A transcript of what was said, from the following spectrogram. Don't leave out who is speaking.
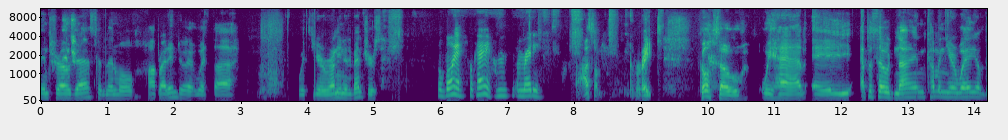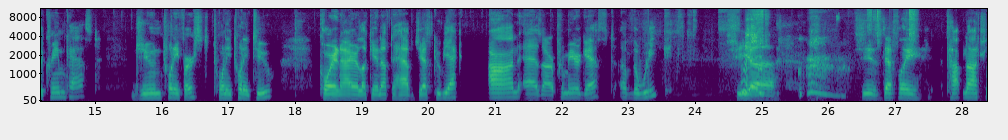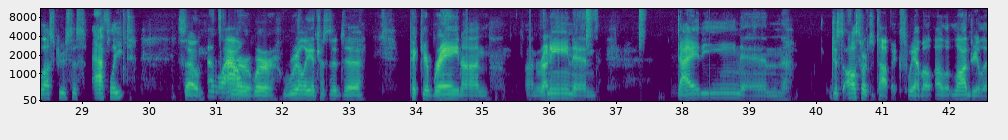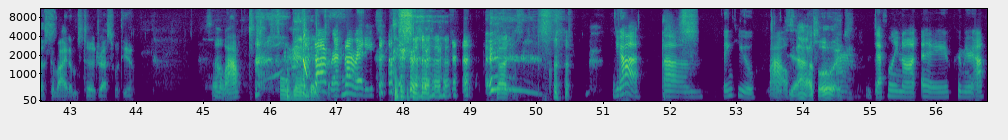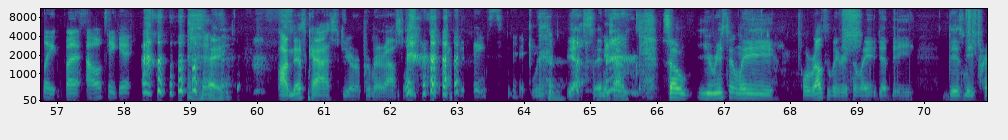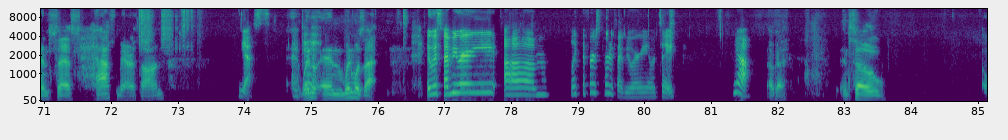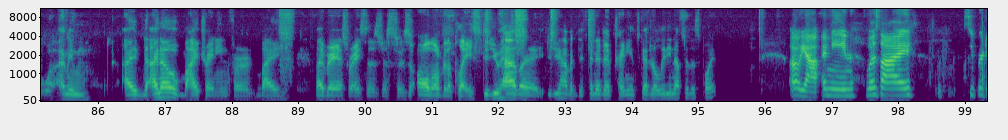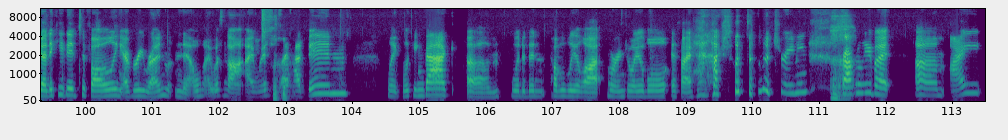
Speaker 1: intro, Jess, and then we'll hop right into it with uh, with your running adventures.
Speaker 2: Oh boy. Okay, I'm I'm ready.
Speaker 1: Awesome, great, cool. So we have a episode nine coming your way of the Creamcast, June twenty first, twenty twenty two. Corey and I are lucky enough to have Jess Kubiak on as our premier guest of the week. She uh, she is definitely top notch Las Cruces athlete. So
Speaker 2: Oh wow.
Speaker 1: we're we're really interested to pick your brain on on running and dieting and just all sorts of topics. We have a, a laundry list of items to address with you. So,
Speaker 2: Oh wow.
Speaker 3: Full gambit.
Speaker 2: not, I'm not ready. Yeah. Um. Thank you. Wow.
Speaker 1: Yeah, absolutely.
Speaker 2: I'm definitely not a premier athlete, but I'll take it.
Speaker 1: Hey. On this cast, you're a premier athlete.
Speaker 2: Thanks, Nick.
Speaker 1: We, yes, anytime. So you recently, or relatively recently, did the Disney Princess Half Marathon.
Speaker 2: Yes.
Speaker 1: When and when was that?
Speaker 2: It was February, um, like the first part of February, I would say. Yeah.
Speaker 1: Okay. And so, I mean, I I know my training for my my various races just was all over the place. Did you have a Did you have a definitive training schedule leading up to this point?
Speaker 2: Oh yeah. I mean, was I super dedicated to following every run? No, I was not. I wish I had been. Like looking back, um, would have been probably a lot more enjoyable if I had actually done the training properly. But um, I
